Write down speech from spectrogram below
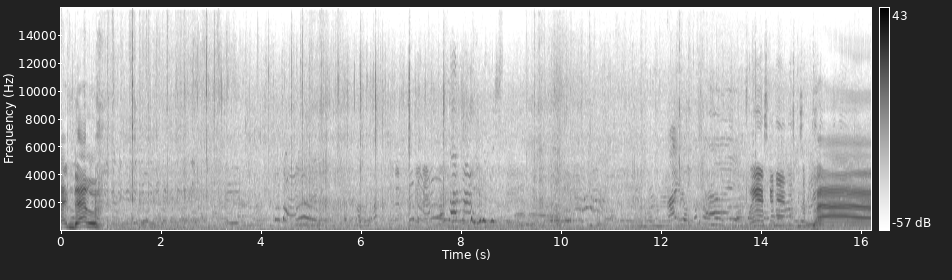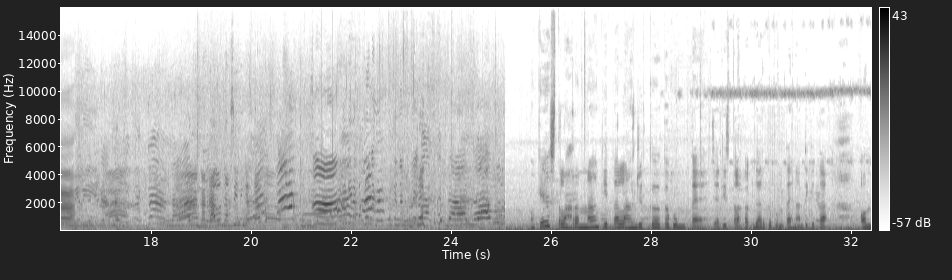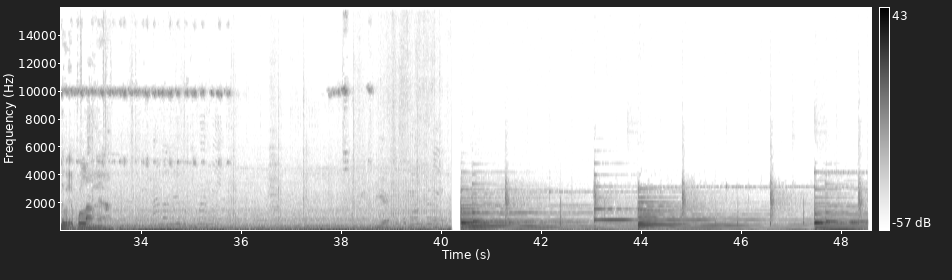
Wendell. Oke, setelah renang kita lanjut ke kebun teh. Jadi setelah dari kebun teh nanti kita on the way pulang ya.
